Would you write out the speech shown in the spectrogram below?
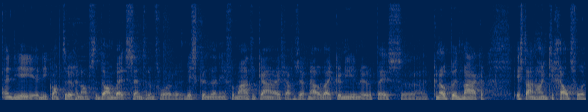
En die, die kwam terug in Amsterdam bij het Centrum voor eh, Wiskunde en Informatica. Hij heeft daar gezegd, nou wij kunnen hier een Europees eh, knooppunt maken. Is daar een handje geld voor?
